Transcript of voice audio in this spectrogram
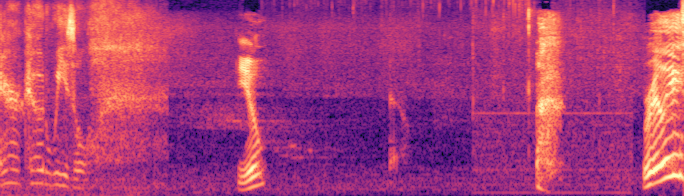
Error code weasel. You? Really?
